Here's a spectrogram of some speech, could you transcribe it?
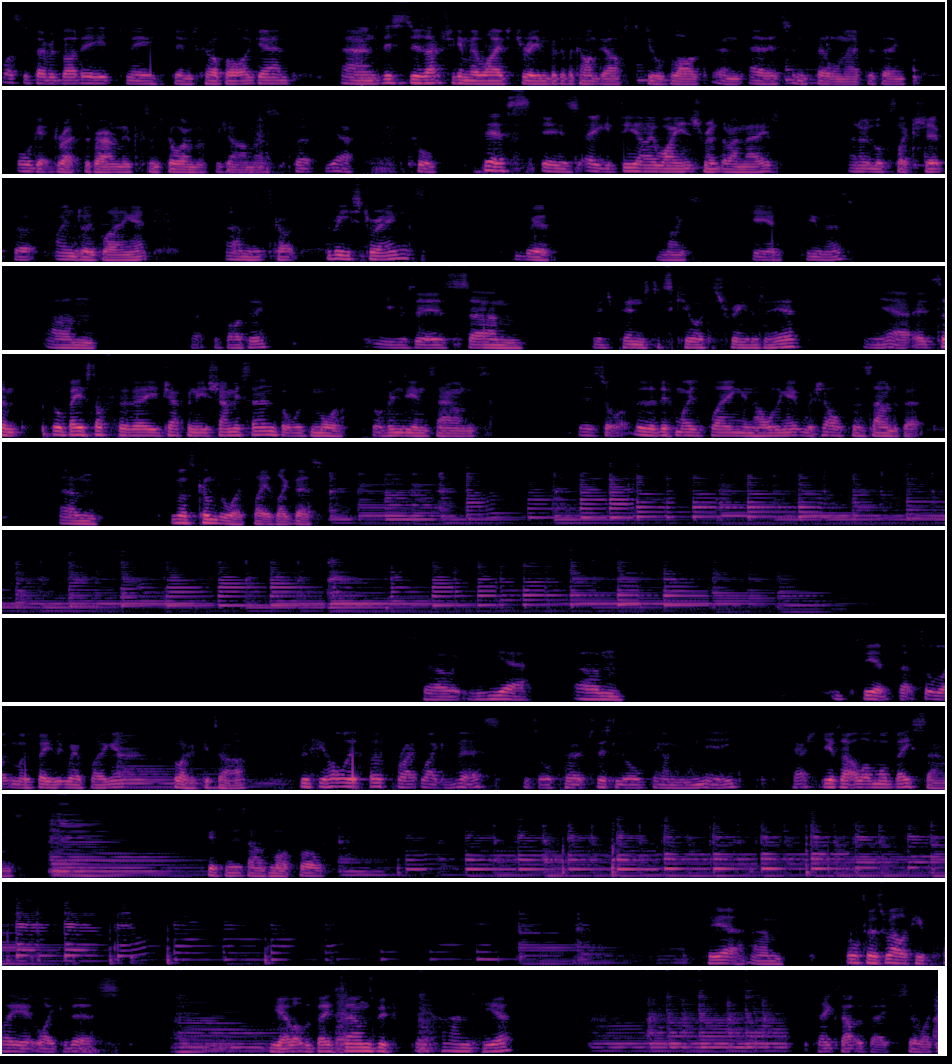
What's up everybody, it's me, James Cobalt again, and this is actually going to be a live stream because I can't be asked to do a vlog and edit and film and everything, or get dressed apparently because I'm still wearing my pyjamas, but yeah, cool. This is a DIY instrument that I made. I know it looks like shit, but I enjoy playing it. Um, it's got three strings with nice geared tuners. Um, that's the body. It uses um, bridge pins to secure the strings into here. And yeah, it's um it's all based off of a Japanese shamisen, but with more sort of Indian sounds. There's sort of, there's a different ways of playing and holding it, which alter the sound a bit. Um, the most comfortable way to play is like this. So yeah, um, so yeah, that's sort of like the most basic way of playing it, but like a guitar. But if you hold it upright like this and sort of perch this little thing on your knee, it actually gives out a lot more bass sounds. Because it sounds more full. So yeah, um, also as well, if you play it like this, you get a lot of the bass sounds behind here. It takes out the bass, so like.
